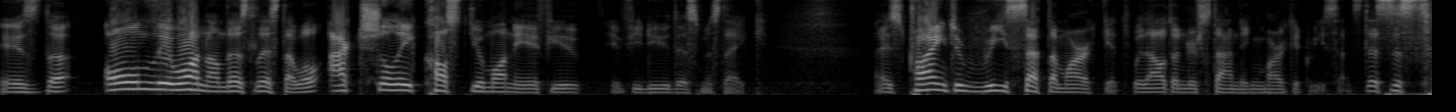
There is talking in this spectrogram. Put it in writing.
is the only one on this list that will actually cost you money if you if you do this mistake is trying to reset the market without understanding market resets. This is,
